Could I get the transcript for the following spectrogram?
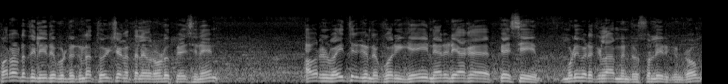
போராட்டத்தில் ஈடுபட்டிருக்கின்ற தொழிற்சங்க தலைவரோடு பேசினேன். அவர்கள் வைத்திருக்கின்ற கோரிக்கையை நேரடியாக பேசி முடிவெடுக்கலாம் என்று சொல்லியிருக்கின்றோம்.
